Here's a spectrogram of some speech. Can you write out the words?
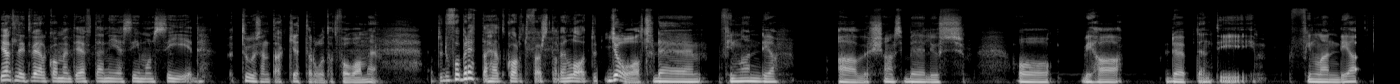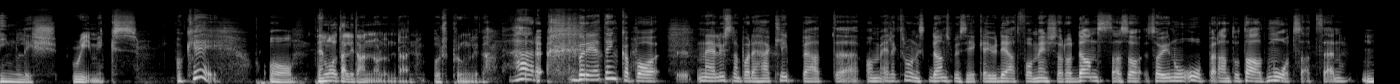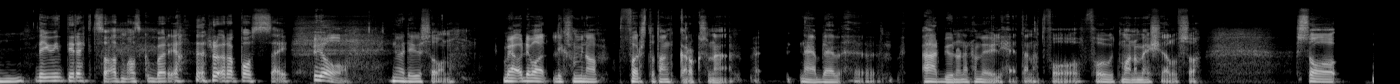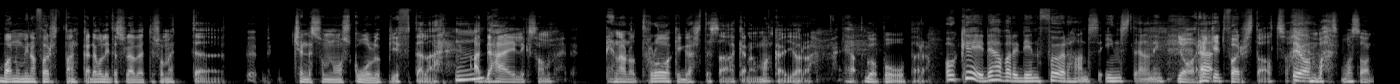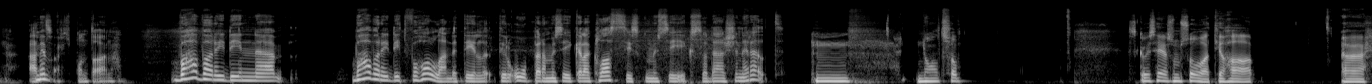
Hjärtligt välkommen till Efter nio Simon Sid. Tusen tack, jätteroligt att få vara med. Du får berätta helt kort först av en låt. Ja, alltså det är Finlandia av Jean Sibelius och vi har döpt den till Finlandia English Remix. Okej. Och den låter lite annorlunda än ursprungliga. Här börjar jag tänka på, när jag lyssnar på det här klippet, att eh, om elektronisk dansmusik är ju det att få människor att dansa, så, så är ju nog operan totalt motsatsen. Det är ju inte direkt så att man ska börja röra på sig. Ja, nu är det ju så. Men det var liksom mina första tankar också när, när jag blev eh, erbjuden den här möjligheten att få, få utmana mig själv. Så, så var nog mina första tankar, det var lite sådär vet du, som ett, eh, kändes som någon skoluppgift eller att det här är liksom en av de tråkigaste sakerna man kan göra, är att gå på opera. Okej, det har varit din förhandsinställning. Ja, riktigt första alltså. ja. var, var sån, att Men- spontana. Vad har varit, din, eh, vad har varit ditt förhållande till, till operamusik eller klassisk musik så där generellt? Mm, no, alltså, ska vi säga som så att jag har... eh,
